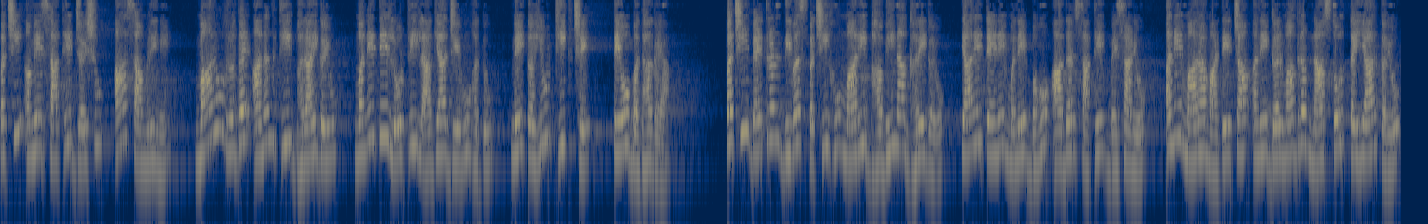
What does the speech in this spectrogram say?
પછી અમે સાથે જઈશું. આ સાંભળીને મારું હૃદય આનંદથી ભરાઈ ગયું. મને તે લોટરી લાગ્યા જેવું હતું. મેં કહ્યું, ઠીક છે. તેઓ બધા ગયા. પછી બે ત્રણ દિવસ પછી હું મારી ભાભીના ઘરે ગયો. ત્યારે તેણે મને બહુ આદર સાથે બેસાડ્યો અને મારા માટે ચા અને ગરમાગરમ નાસ્તો તૈયાર કર્યો.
